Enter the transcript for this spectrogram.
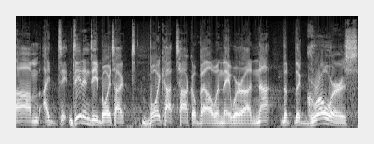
Um, I did indeed boycott, boycott Taco Bell when they were uh, not the, the growers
